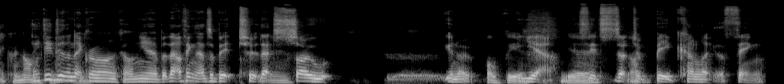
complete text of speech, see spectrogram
Necronomicon. They did do the haven't you? Necronomicon, yeah, but that, I think that's a bit too. That's so, you know, Obvious. yeah, Yeah. It's, it's such a big kind of like thing.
